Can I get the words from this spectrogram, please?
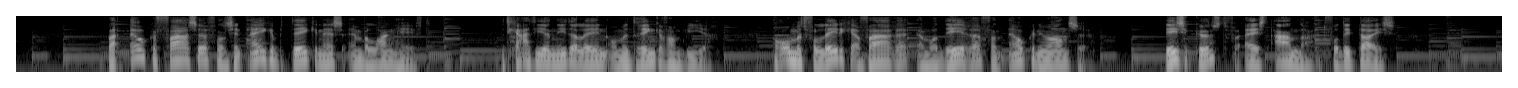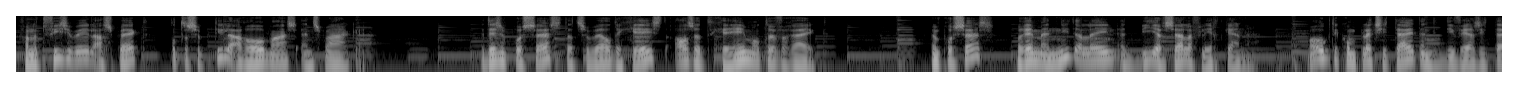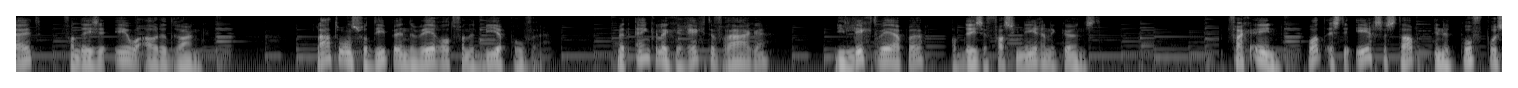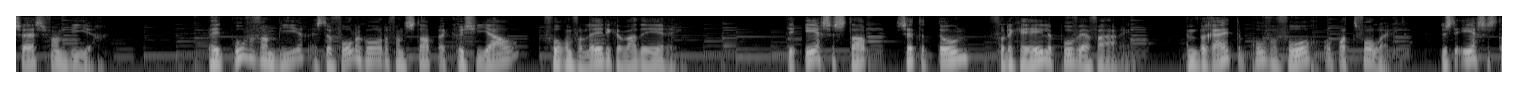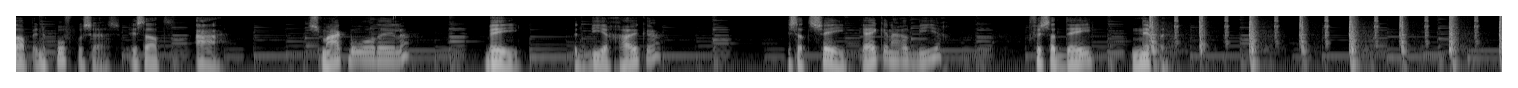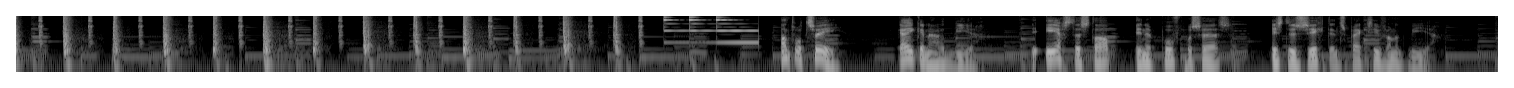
waar elke fase van zijn eigen betekenis en belang heeft. Het gaat hier niet alleen om het drinken van bier, maar om het volledig ervaren en waarderen van elke nuance. Deze kunst vereist aandacht voor details, van het visuele aspect tot de subtiele aroma's en smaken. Het is een proces dat zowel de geest als het gehemelte verrijkt. Een proces waarin men niet alleen het bier zelf leert kennen, maar ook de complexiteit en de diversiteit van deze eeuwenoude drank. Laten we ons verdiepen in de wereld van het bierproeven, met enkele gerichte vragen die licht werpen op deze fascinerende kunst. Vraag 1. Wat is de eerste stap in het proefproces van bier? Bij het proeven van bier is de volgorde van stappen cruciaal voor een volledige waardering. De eerste stap zet de toon voor de gehele proefervaring en bereidt de proever voor op wat volgt. Dus de eerste stap in het proefproces is dat A. Smaak beoordelen. B. Het bier ruiken. Is dat C. Kijken naar het bier. Of is dat D. Nippen. Antwoord C. Kijken naar het bier. De eerste stap in het proefproces is de zichtinspectie van het bier.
